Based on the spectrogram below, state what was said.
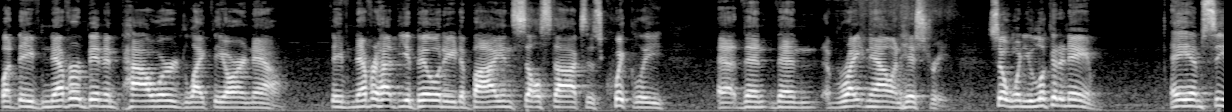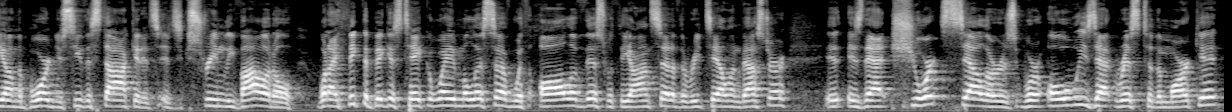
But they've never been empowered like they are now. They've never had the ability to buy and sell stocks as quickly uh, than, than right now in history. So when you look at a name, AMC on the board and you see the stock and it's, it's extremely volatile. What I think the biggest takeaway, Melissa, with all of this, with the onset of the retail investor, is, that short sellers were always at risk to the market.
